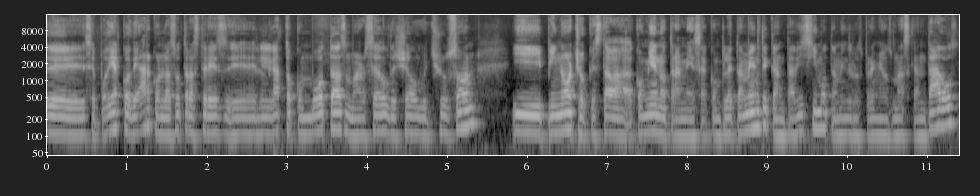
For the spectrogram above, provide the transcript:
eh, se podía codear con las otras tres. eh, el gato con botas, Marcel the Shell with Shoes On. Y Pinocho que estaba comiendo otra mesa completamente, cantadísimo, también de los premios más cantados.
